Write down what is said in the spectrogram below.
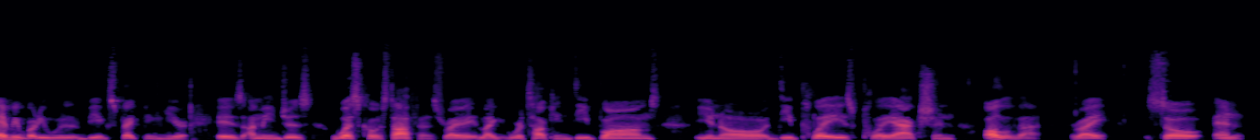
everybody would be expecting here is, I mean, just West Coast offense, right? Like we're talking deep bombs, you know, deep plays, play action, all of that, right? So, and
